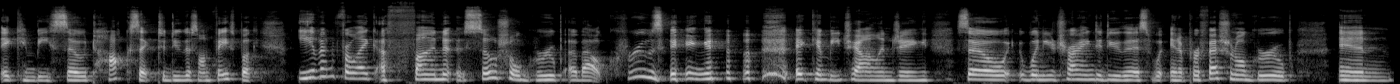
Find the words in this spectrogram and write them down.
it can be so toxic to do this on Facebook. Even for like a fun social group about cruising, it can be challenging. So when you're trying to do this in a professional group and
